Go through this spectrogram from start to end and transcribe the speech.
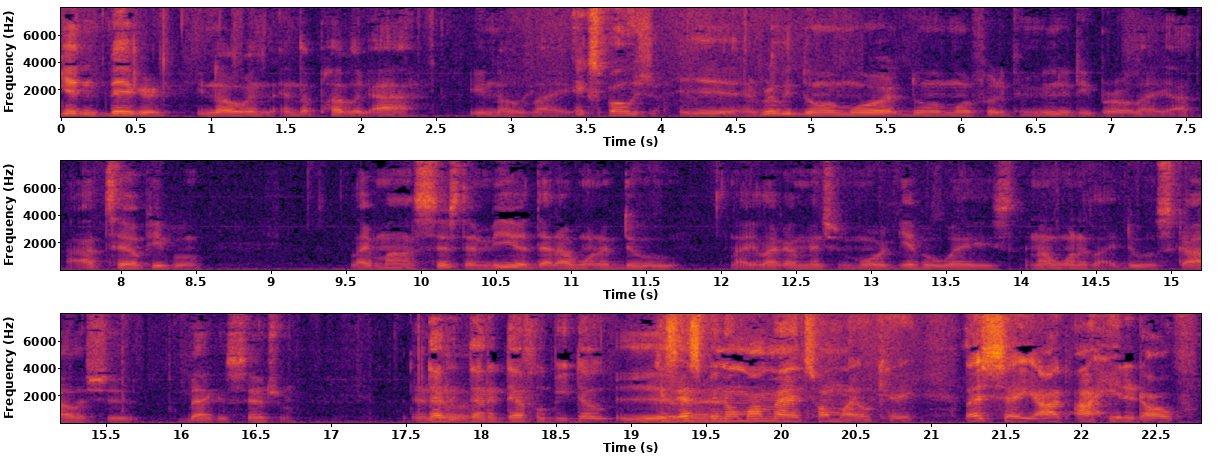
getting bigger, you know, in in the public eye, you know, like exposure. Yeah, and really doing more, doing more for the community, bro. Like I, I tell people, like my assistant Mia, that I want to do, like like I mentioned, more giveaways, and I want to like do a scholarship back at Central. That that'd definitely be dope. Yeah, because that's man. been on my mind. So I'm like, okay, let's say I I hit it off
